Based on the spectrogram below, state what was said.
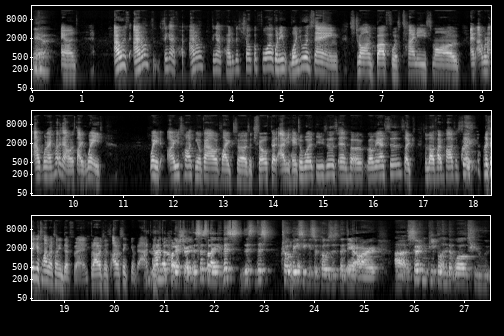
Yeah. And I was, I don't think I've, I don't think I've heard of this show before. When you, when you were saying strong buff was tiny, small, and I when I when I heard that, I was like, wait. Wait, are you talking about like the, the trope that Ali Hazelwood uses in her romances, like the love hypothesis? I- but I think you're talking about something different. But I was just I was thinking of that. I'm, I'm not quite sure. This is like this this this trope Okay. basically supposes that there are uh, certain people in the world who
